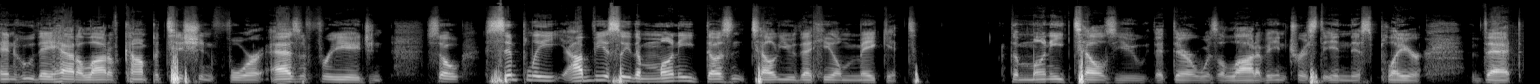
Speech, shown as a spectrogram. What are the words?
and who they had a lot of competition for as a free agent. So simply, obviously, the money doesn't tell you that he'll make it the money tells you that there was a lot of interest in this player, that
